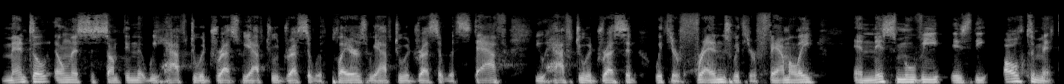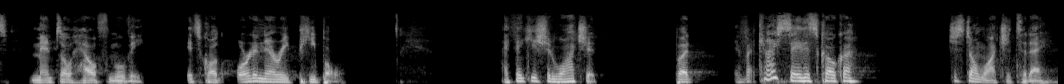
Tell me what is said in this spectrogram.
Mental illness is something that we have to address. We have to address it with players. We have to address it with staff. You have to address it with your friends, with your family. And this movie is the ultimate mental health movie. It's called Ordinary People. I think you should watch it. But if I, can I say this, Coca? Just don't watch it today.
